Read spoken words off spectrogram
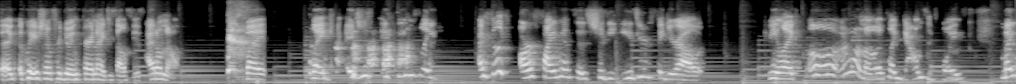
the equation for doing Fahrenheit to Celsius. I don't know, but like it just it seems like I feel like our finances should be easier to figure out. Being like, oh, I don't know, it's like down six points. My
